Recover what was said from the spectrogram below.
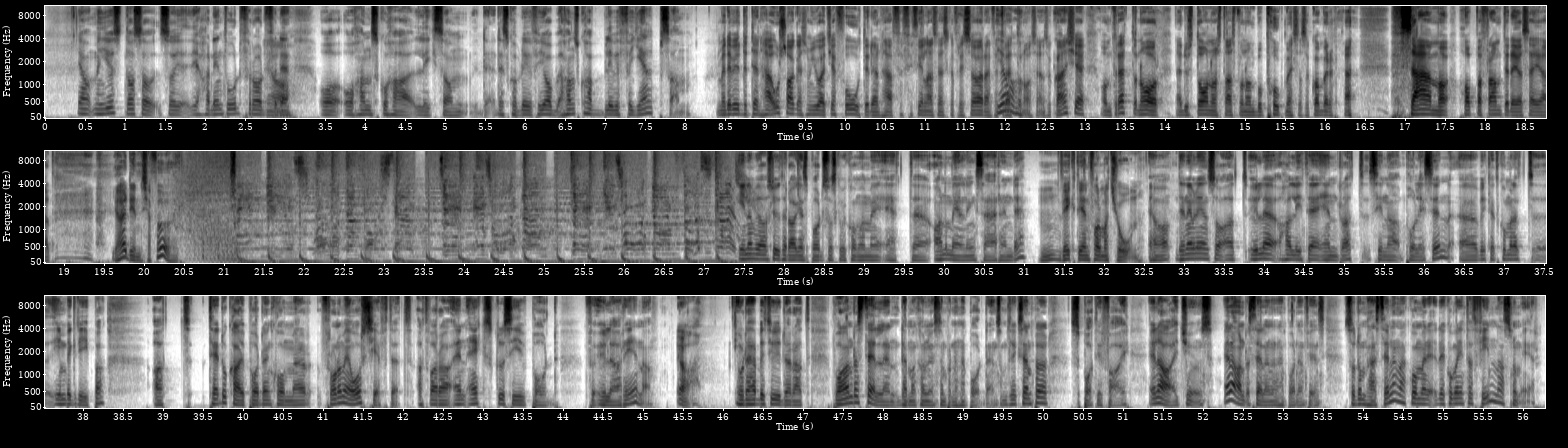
Ja, men just då så, så jag hade inte ordförråd för Ja. det och, och han skulle ha liksom, det, det skulle ha blivit för jobbigt, han skulle ha blivit för hjälpsam. Men det var ju den här orsaken som gjorde att jag for till den här finlandssvenska frisören för Ja. 13 år sedan. Så kanske om 13 år, när du står någonstans på någon bokmässa så kommer den här Sam och hoppar fram till dig och säger att jag är din chaufför. Innan vi avslutar dagens podd så ska vi komma med ett uh, anmälningsärende. Mm, viktig information. Ja, det är nämligen så att Yle har lite ändrat sina policyn, eh, vilket kommer att eh, inbegripa att Ted och Kai-podden kommer från och med årsskiftet att vara en exklusiv podd för Yle Arena. Ja. Och det här betyder att på andra ställen där man kan lyssna på den här podden, som till exempel Spotify eller iTunes eller andra ställen där den här podden finns, så de här ställena kommer, det kommer inte att finnas något mer.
